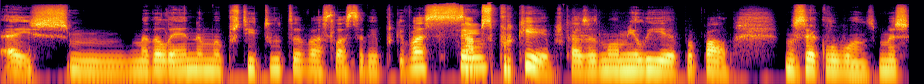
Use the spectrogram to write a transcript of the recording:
ex-Madalena, uma prostituta, vá-se lá saber porque sabe-se porquê, por causa de uma homilia papal no século XI, mas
